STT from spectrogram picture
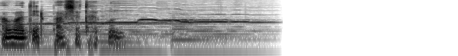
আমাদের পাশে থাকুন।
